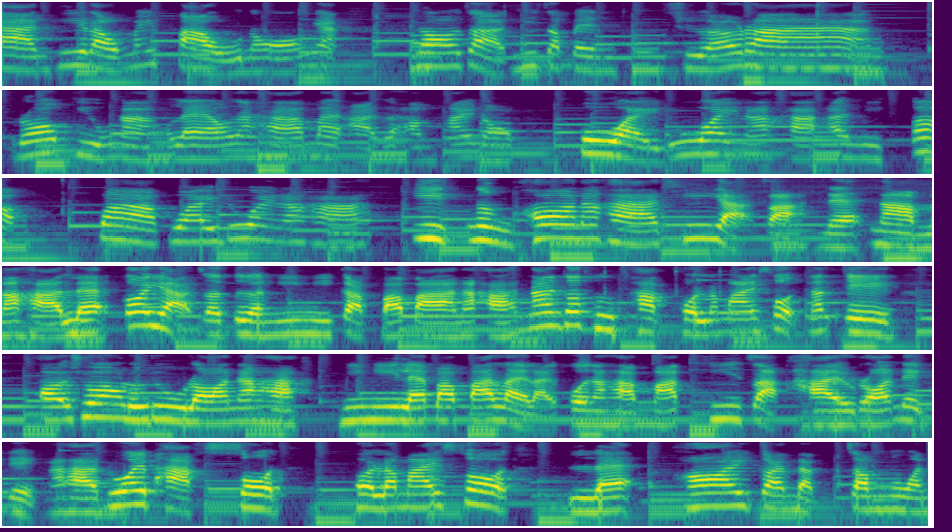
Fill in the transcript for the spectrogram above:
การที่เราไม่เป่าน้องเนี่ยนอกจากที่จะเป็นเชื้อรา โรคผิวหนังแล้วนะคะ มันอาจจะทำให้น้องป่วยด้วยนะคะ อันนี้ก็ฝากไว้ด้วยนะคะ อีกหนึ่งข้อนะคะที่อยากจะแนะนำนะคะ และก็อยากจะเตือนมีมีกับป้าปานะคะ นั่นก็คือผักผลไม้สดนั่นเองเพราะช่วงฤดูร้อนนะคะ มีมีและป้าป้าหลาย ๆ คนนะคะ มักที่จะคลายร้อนเด็ก ๆ นะคะ ด้วยผักสด ผลไม้สด และห้อยกันแบบจำนวน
